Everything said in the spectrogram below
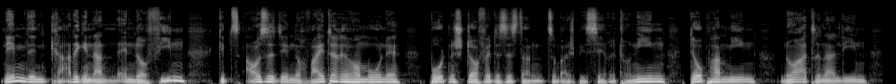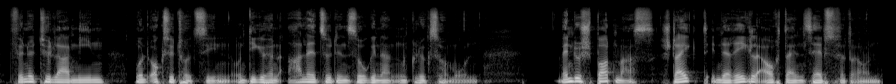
Neben den gerade genannten Endorphinen gibt es außerdem noch weitere Hormone, Botenstoffe, das ist dann zum Beispiel Serotonin, Dopamin, Noradrenalin, Phenethylamin und Oxytocin und die gehören alle zu den sogenannten Glückshormonen. Wenn du Sport machst, steigt in der Regel auch dein Selbstvertrauen.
